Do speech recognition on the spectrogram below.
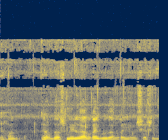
ياخذ ياخذ اسمي الله الغيب ذا الغيب الشديد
